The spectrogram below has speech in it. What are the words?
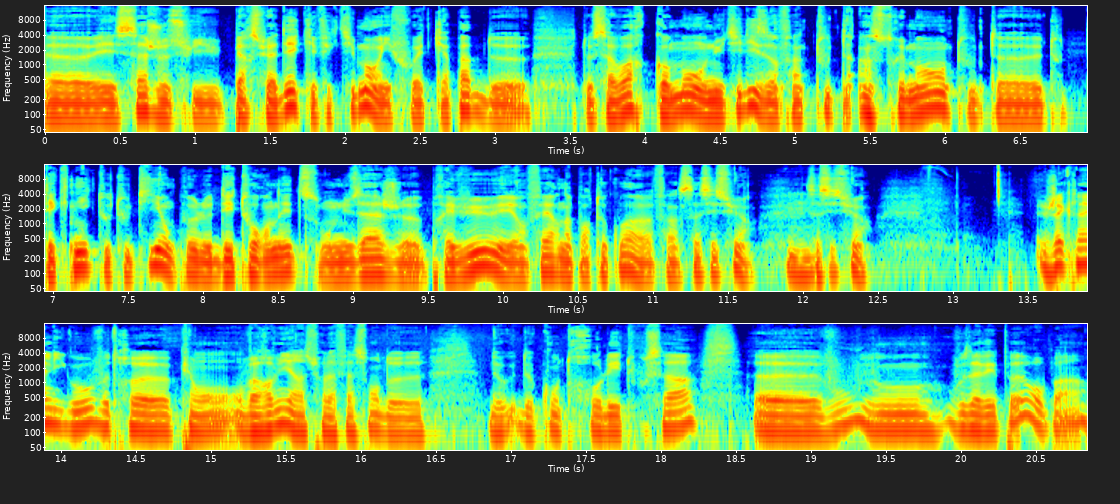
Euh, et ça, je suis persuadé qu'effectivement, il faut être capable de, de savoir comment on utilise. Enfin, tout instrument, toute, euh, toute technique, tout outil, on peut le détourner de son usage prévu et en faire n'importe quoi. Enfin, ça c'est sûr. Mhm. Ça c'est sûr. Jacqueline Ligaud, votre, puis on, va revenir hein, sur la façon de, de, de, contrôler tout ça. Euh, vous, vous, vous avez peur ou pas?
